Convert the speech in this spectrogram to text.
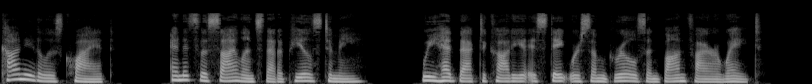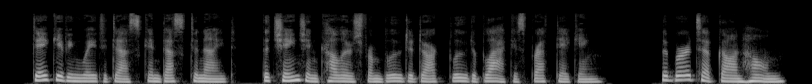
Kanatal is quiet. And it's the silence that appeals to me. We head back to Kaudia Estate where some grills and bonfire await. Day giving way to dusk and dusk to night, the change in colors from blue to dark blue to black is breathtaking. The birds have gone home.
